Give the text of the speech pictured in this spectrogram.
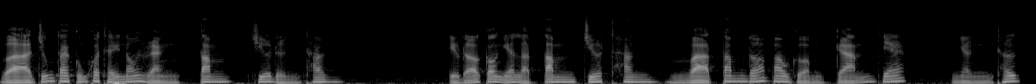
và chúng ta cũng có thể nói rằng tâm chứa đựng thân Điều đó có nghĩa là tâm chứa thân và tâm đó bao gồm cảm giác, nhận thức,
